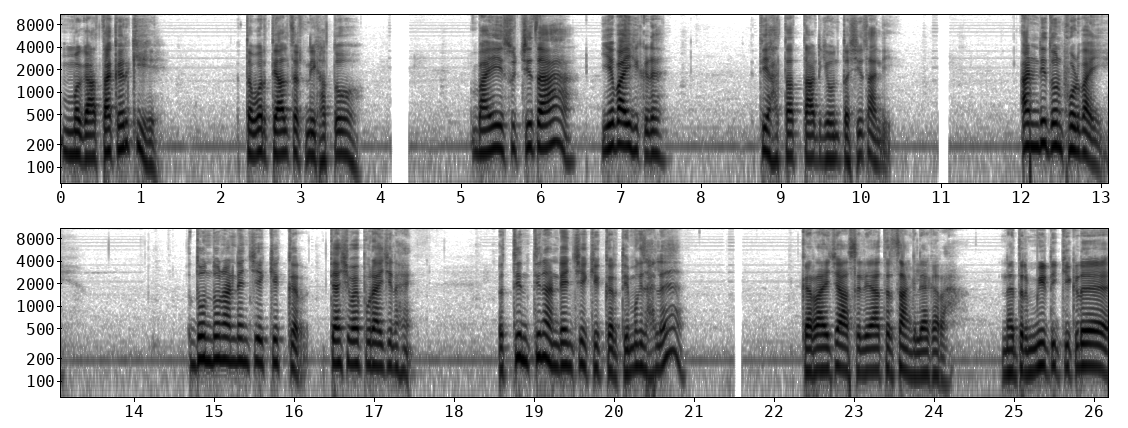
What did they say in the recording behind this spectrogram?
मग आता कर की तवर त्याल चटणी खातो. बाई सुचिता ये बाई इकडं. ती हातात ताट घेऊन तशीच आली. अंडी दोन फोड बाई. दोन दोन अंड्यांची एक एक कर. त्याशिवाय पुरायची नाही. तीन तीन अंड्यांची एक एक करते. मग झालं? करायच्या असल्या तर चांगल्या करा. नाहीतर मीठ एकीकडं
